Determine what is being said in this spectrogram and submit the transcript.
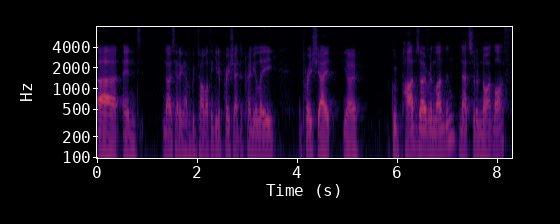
uh, and knows how to have a good time. I think he'd appreciate the Premier League, appreciate you know good pubs over in London and that sort of nightlife.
